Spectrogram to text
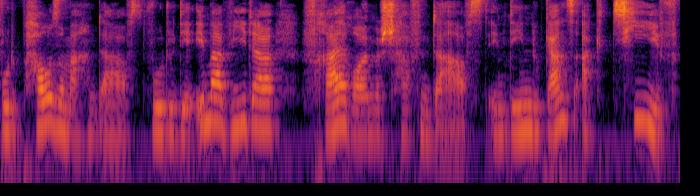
wo du Pause machen darfst, wo du dir immer wieder Freiräume schaffen darfst, in denen du ganz aktiv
